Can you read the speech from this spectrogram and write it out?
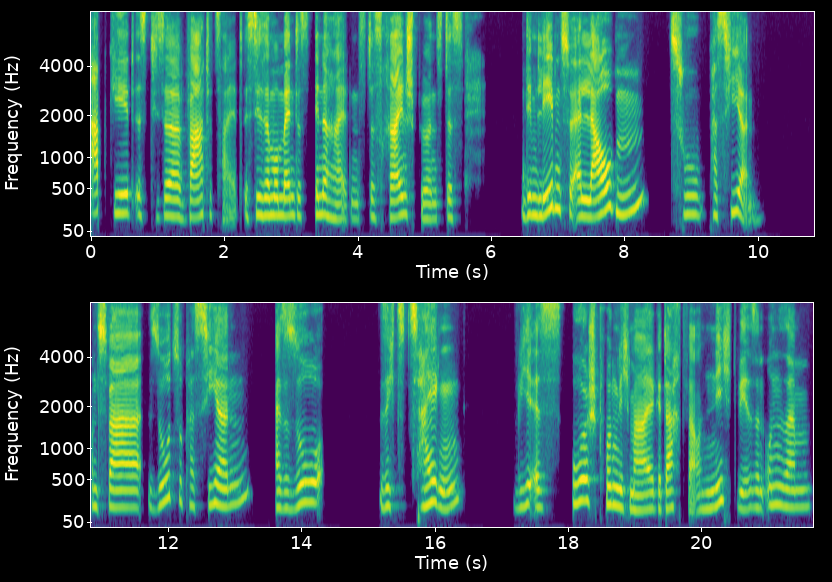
abgeht, ist diese Wartezeit, ist dieser Moment des Innehaltens, des Reinspürens, des dem Leben zu erlauben, zu passieren. Und zwar so zu passieren, also so sich zu zeigen, wie es ursprünglich mal gedacht war und nicht, wie es in unserem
